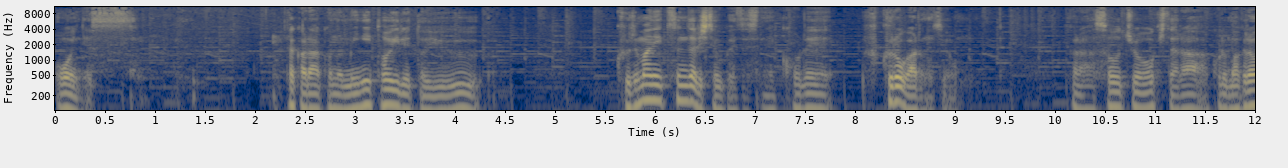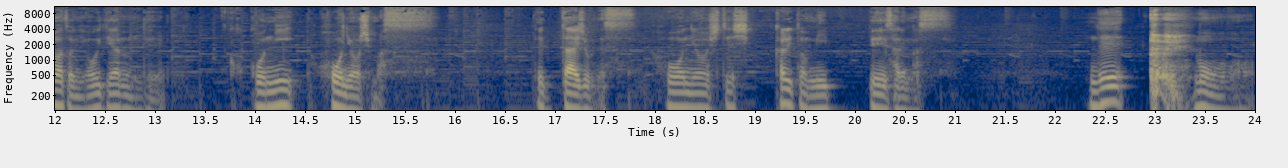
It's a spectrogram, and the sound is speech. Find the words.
多いんです。だからこのミニトイレという車に積んだりしておくやつですね。これ袋があるんですよ。だから早朝起きたらこれ枕元に置いてあるんでここに放尿します。で大丈夫です。放尿してしっかりと密閉されます。で も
